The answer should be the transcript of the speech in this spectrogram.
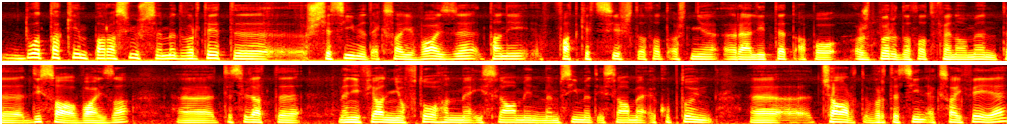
duhet ta kemi parasysh se me të vërtetë shqetësimet e kësaj vajze tani fatkeqësisht do thotë është një realitet apo është bërë do thotë fenomen te disa vajza të cilat me një fjalë njoftohen me Islamin, me mësimet islame, e kuptojnë qartë vërtetësinë e kësaj feje,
